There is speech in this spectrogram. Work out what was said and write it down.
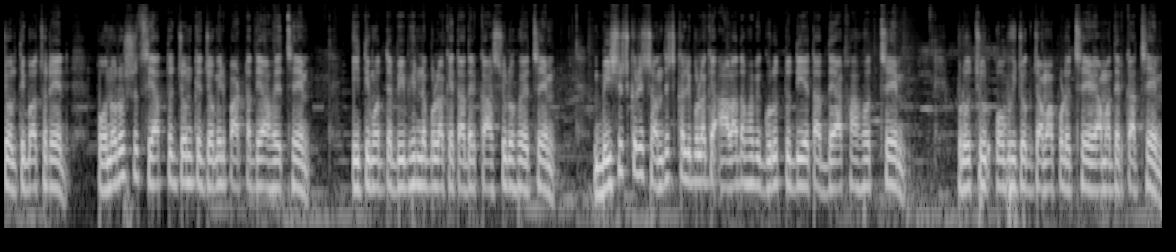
চলতি বছরের পনেরোশো ছিয়াত্তর জনকে জমির পাট্টা দেওয়া হয়েছে। ইতিমধ্যে বিভিন্ন ব্লকে তাদের কাজ শুরু হয়েছে। বিশেষ করে সন্দেশখালী ব্লকে আলাদাভাবে গুরুত্ব দিয়ে তা দেখা হচ্ছে। প্রচুর অভিযোগ জমা পড়েছে আমাদের কাছে।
